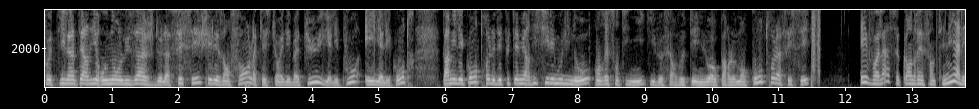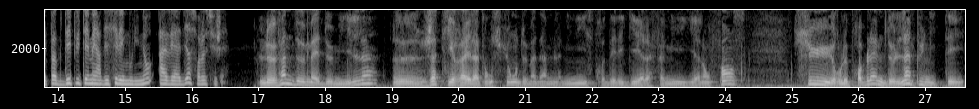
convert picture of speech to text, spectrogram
Faut-il interdire ou non l'usage de la fessée chez les enfants? La question est débattue. Il y a les pour et il y a les contre. Parmi les contre, le député maire d'ici les Moulineaux, André Santini, qui veut faire voter une loi au Parlement contre la fessée. Et voilà ce qu'André Santini, à l'époque député maire d'ici les Moulineaux, avait à dire sur le sujet. Le 22 mai 2000, euh, j'attirais l'attention de Madame la ministre déléguée à la famille et à l'enfance sur le problème de l'impunité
